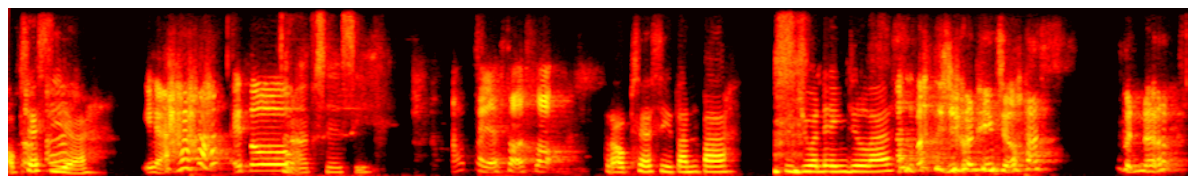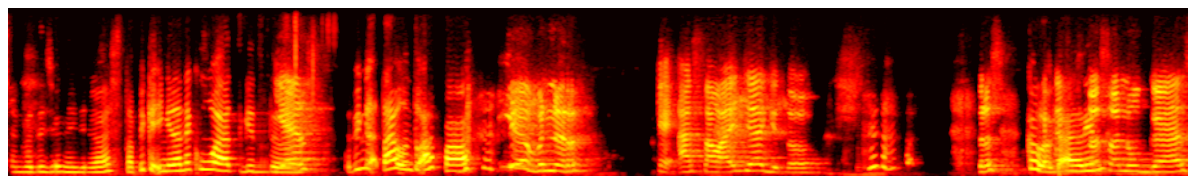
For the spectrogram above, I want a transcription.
obsesi so, ya? Ya itu terobsesi. apa ya sok-sok. Terobsesi tanpa tujuan yang jelas. Tanpa tujuan yang jelas. Bener tanpa tujuan yang jelas tapi keinginannya kuat gitu. Yes. Tapi nggak tahu untuk apa. Iya bener. Kayak asal aja gitu. Terus kalau ke Alin nugas.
